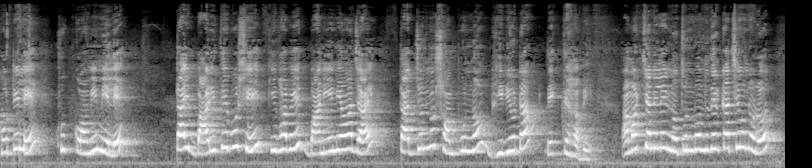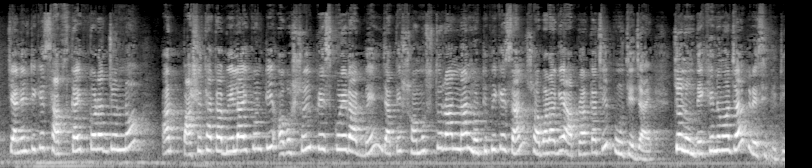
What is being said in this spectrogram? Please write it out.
হোটেলে খুব কমই মেলে। তাই বাড়িতে বসে কীভাবে বানিয়ে নেওয়া যায় তার জন্য সম্পূর্ণ ভিডিওটা দেখতে হবে। আমার চ্যানেলের নতুন বন্ধুদের কাছে অনুরোধ, চ্যানেলটিকে সাবস্ক্রাইব করার জন্য আর পাশে থাকা বেল আইকনটি অবশ্যই প্রেস করে রাখবেন যাতে সমস্ত রান্নার নোটিফিকেশান সবার আগে আপনার কাছে পৌঁছে যায়। চলুন দেখে নেওয়া যাক রেসিপিটি।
